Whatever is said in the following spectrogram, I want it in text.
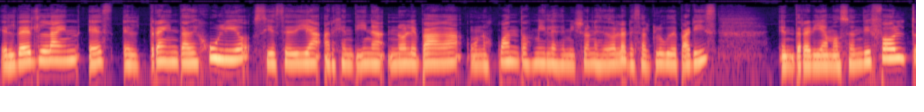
El deadline es el 30 de julio. Si ese día Argentina no le paga unos cuantos miles de millones de dólares al Club de París, entraríamos en default.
